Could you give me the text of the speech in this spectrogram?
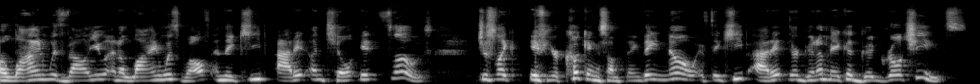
align with value and align with wealth and they keep at it until it flows. Just like if you're cooking something, they know if they keep at it, they're going to make a good grilled cheese.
